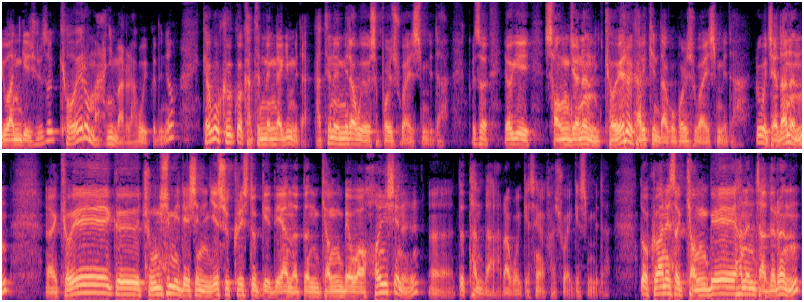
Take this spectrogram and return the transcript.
요한계시에서 교회로 많이 말을 하고 있거든요. 결국 그것과 같은 맥락입니다. 같은 의미라고 여기서 볼 수가 있습니다. 그래서 여기 성전은 교회를 가리킨다고 볼 수가 있습니다. 그리고 재단은 어, 교회의 그 중심이 되신 예수 그리스도께 대한 어떤 경배와 헌신을 어, 뜻한다라고 이렇게 생각할 수가 있겠습니다. 또 그 안에서 경배하는 자들은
